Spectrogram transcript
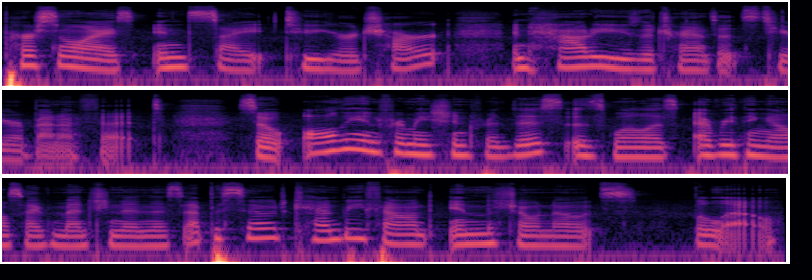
personalized insight to your chart and how to use the transits to your benefit. So, all the information for this, as well as everything else I've mentioned in this episode, can be found in the show notes below.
